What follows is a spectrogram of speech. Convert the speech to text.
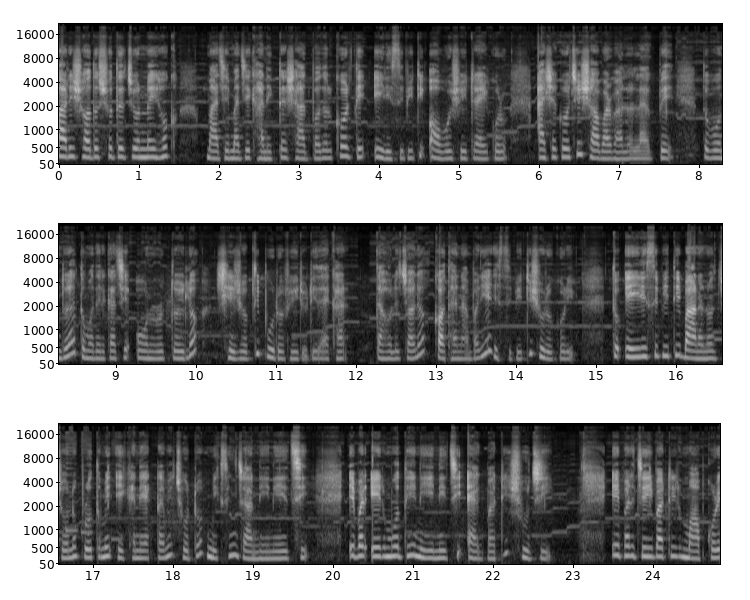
বাড়ির সদস্যদের জন্যই হোক, মাঝে মাঝে খানিকটা স্বাদ বদল করতে এই রেসিপিটি অবশ্যই ট্রাই করো আশা করছি সবার ভালো লাগবে। তো বন্ধুরা, তোমাদের কাছে অনুরোধ রইল শেষ অবধি পুরো ভিডিওটি দেখার। তাহলে চলো কথা না বাড়িয়ে রেসিপিটি শুরু করি। তো এই রেসিপিটি বানানোর জন্য প্রথমে এখানে একটা আমি ছোট মিক্সিং জার নিয়ে নিয়েছি। এবার এর মধ্যে নিয়ে নিয়েছি এক বাটি সুজি। এবার যেই বাটির মাপ করে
